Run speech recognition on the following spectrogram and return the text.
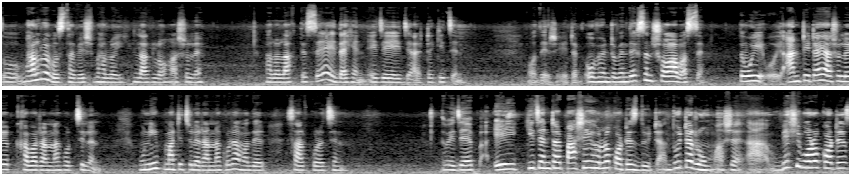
তো ভালো ব্যবস্থা, বেশ ভালোই লাগল আসলে। ভালো লাগতেছে। এই দেখেন, এই যে এই যে আরেকটা কিচেন ওদের, এটা ওভেন টোভেন দেখছেন, সব আছে। তো ওই ওই আন্টিটাই আসলে খাবার রান্না করছিলেন। উনি মাটির চুলে রান্না করে আমাদের সার্ভ করেছেন। তো এই যে, এই কিচেনটার পাশেই হলো কটেজ দুইটা। দুইটা রুম আসে। বেশি বড় কটেজ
